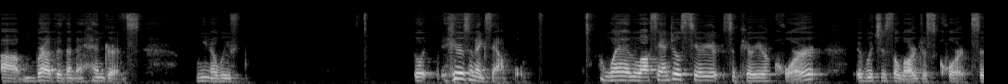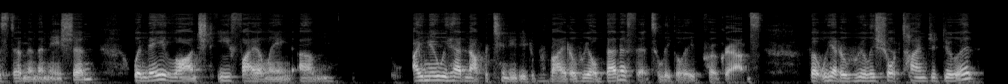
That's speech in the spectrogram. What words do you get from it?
um, rather than a hindrance. You know, we've here's an example. When Los Angeles Superior Court, which is the largest court system in the nation, when they launched e-filing, um, I knew we had an opportunity to provide a real benefit to legal aid programs, but we had a really short time to do it,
